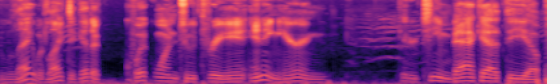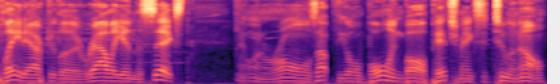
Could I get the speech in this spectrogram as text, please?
Goulet would like to get a quick one, two, three inning here and get her team back at the uh, plate after the rally in the sixth. That one rolls up the old bowling ball pitch, makes it 2 0.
